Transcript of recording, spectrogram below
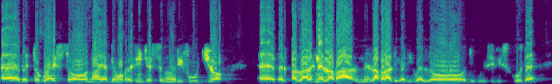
Eh, detto questo, noi abbiamo preso in gestione un rifugio eh, per parlare nella, nella pratica di quello di cui si discute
